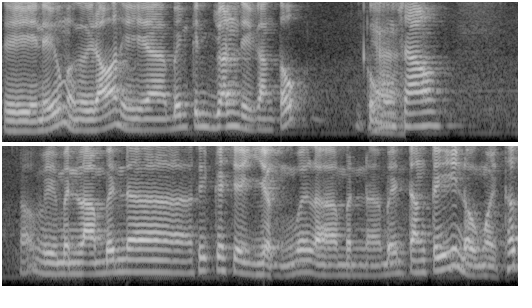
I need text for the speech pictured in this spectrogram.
thì nếu mà người đó thì à, bên kinh doanh thì càng tốt cũng Dạ. không sao đó, vì mình làm bên à, thiết kế xây dựng với là mình à, bên trang trí đồ ngoại thất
